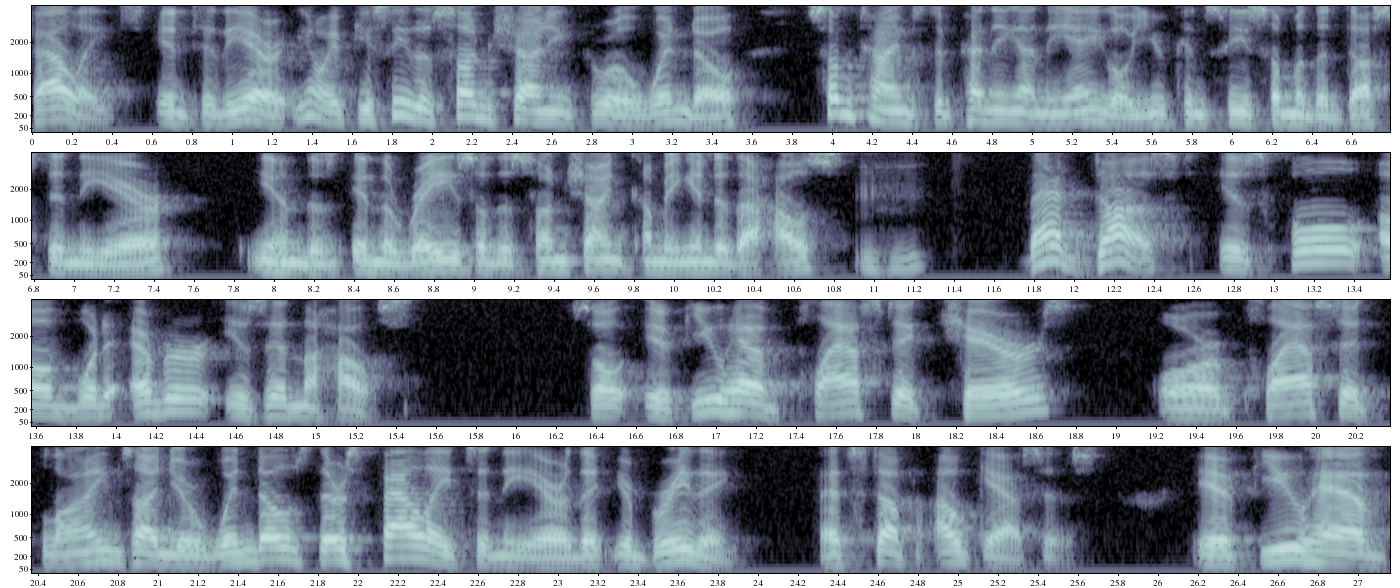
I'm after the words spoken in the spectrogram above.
phthalates into the air. You know, if you see the sun shining through a window, sometimes depending on the angle, you can see some of the dust in the air in the in the rays of the sunshine coming into the house. Mm-hmm. That dust is full of whatever is in the house. So if you have plastic chairs or plastic blinds on your windows, there's phthalates in the air that you're breathing. That stuff outgasses. If you have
